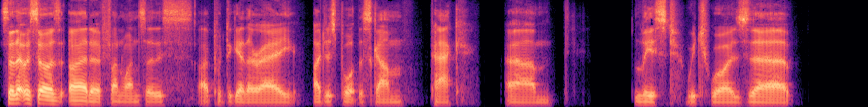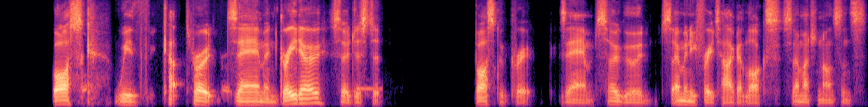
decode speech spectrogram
So that was so I, was, I had a fun one. So this I put together a I just bought the scum pack um, list, which was uh, Bossk with Cutthroat, Zam, and Greedo. So just a Bossk with Gre- Zam, so good. So many free target locks. So much nonsense.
